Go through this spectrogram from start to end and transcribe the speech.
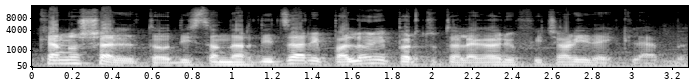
che hanno scelto di standardizzare i palloni per tutte le gare ufficiali dei club.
